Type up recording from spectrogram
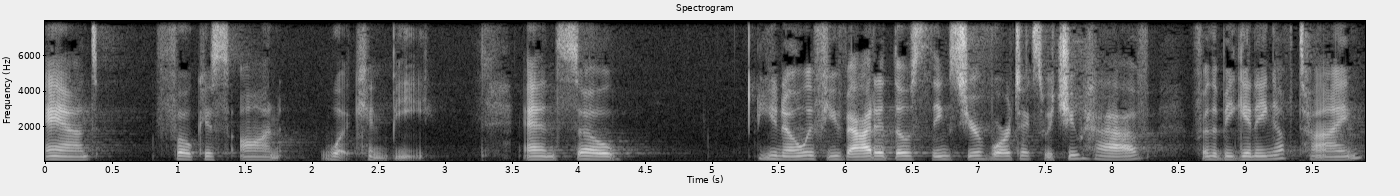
and focus on what can be. And so, you know, if you've added those things to your vortex, which you have from the beginning of time,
